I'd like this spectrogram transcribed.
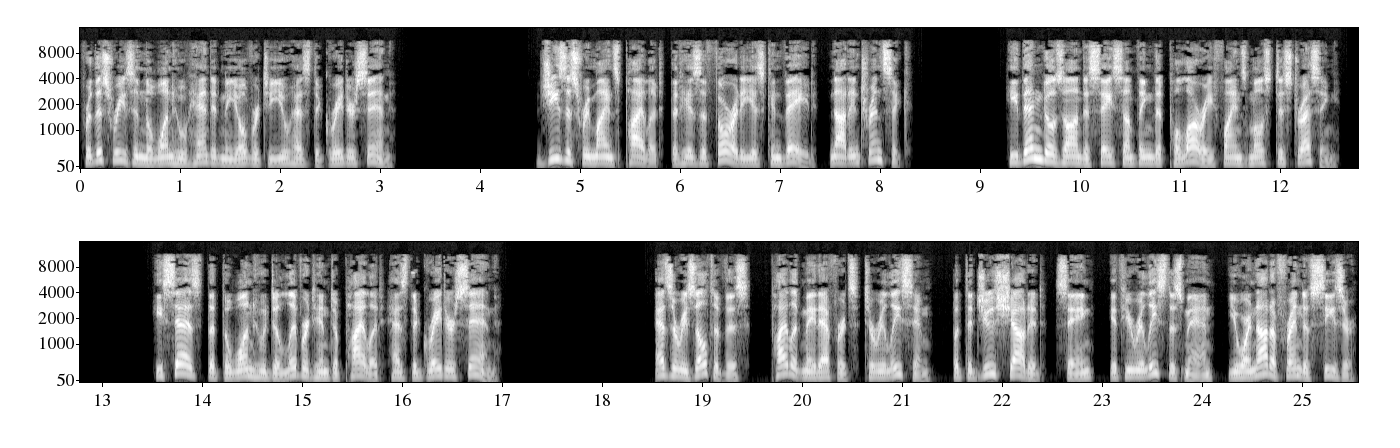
For this reason, the one who handed me over to you has the greater sin. Jesus reminds Pilate that his authority is conveyed, not intrinsic. He then goes on to say something that Pilate finds most distressing. He says that the one who delivered him to Pilate has the greater sin. As a result of this, Pilate made efforts to release him, but the Jews shouted, saying, If you release this man, you are not a friend of Caesar.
